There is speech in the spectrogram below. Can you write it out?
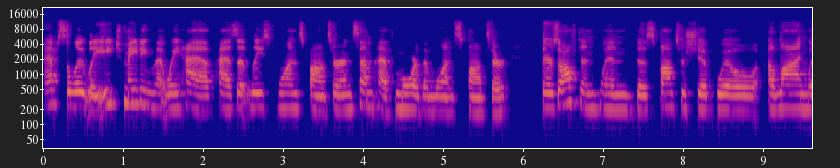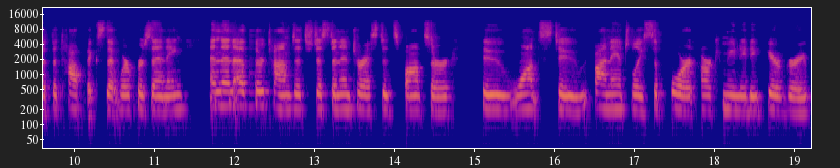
Absolutely. Each meeting that we have has at least one sponsor, and some have more than one sponsor. There's often when the sponsorship will align with the topics that we're presenting, and then other times it's just an interested sponsor who wants to financially support our community peer group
